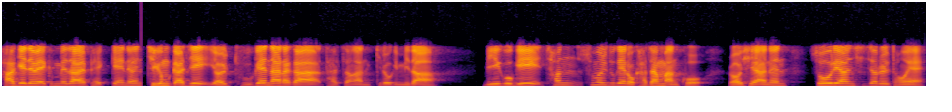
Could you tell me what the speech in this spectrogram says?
하계대회 금메달 100개는 지금까지 12개 나라가 달성한 기록입니다. 미국이 1022개로 가장 많고 러시아는 소련 시절을 더해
